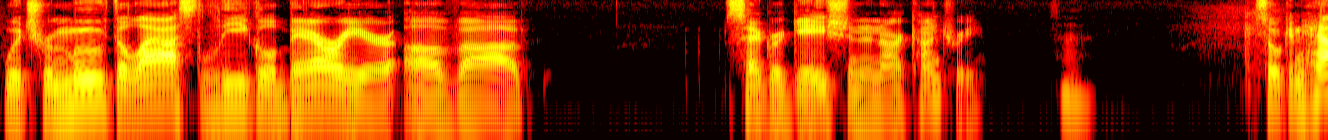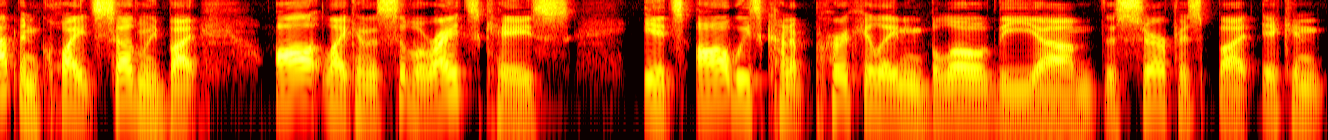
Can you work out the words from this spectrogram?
which removed the last legal barrier of uh, segregation in our country. So it can happen quite suddenly, but all like in the civil rights case, it's always kind of percolating below the um, the surface, but it can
